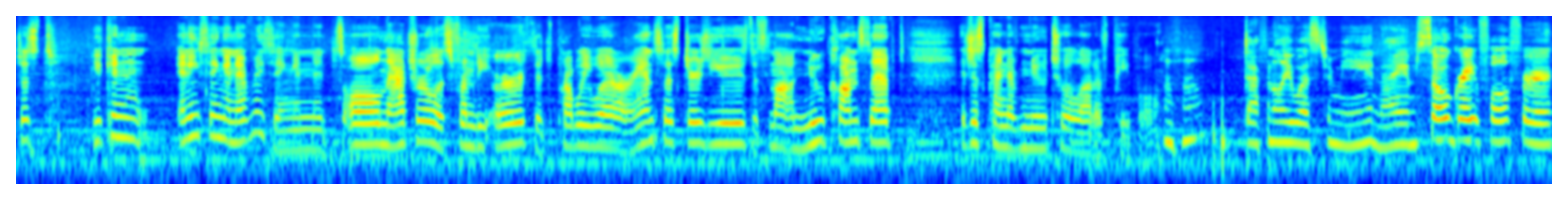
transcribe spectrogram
just, you can, anything and everything. And it's all natural. It's from the earth. It's probably what our ancestors used. It's not a new concept. It's just kind of new to a lot of people. definitely was to me, and I am so grateful for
